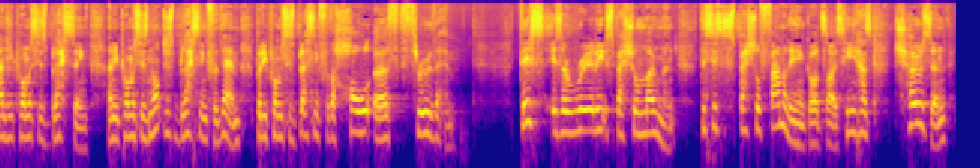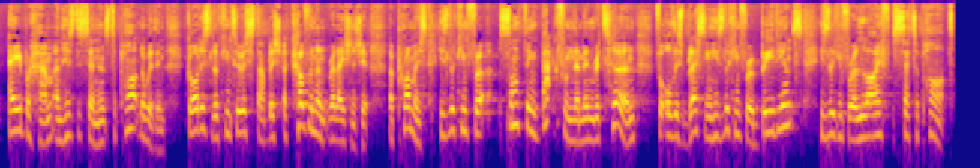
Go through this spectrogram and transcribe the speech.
and he promises blessing. And he promises not just blessing for them, but he promises blessing for the whole earth through them. This is a really special moment. This is a special family in God's eyes. He has chosen Abraham and his descendants to partner with him. God is looking to establish a covenant relationship, a promise. He's looking for something back from them in return for all this blessing. He's looking for obedience. He's looking for a life set apart.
